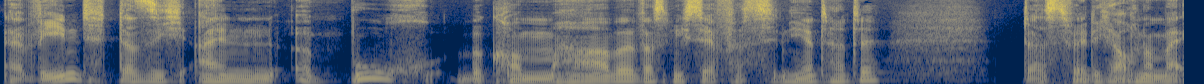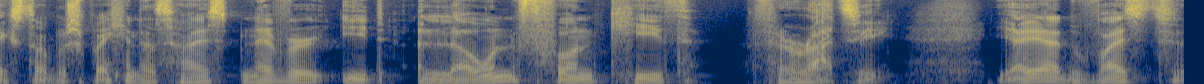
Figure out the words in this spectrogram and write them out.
erwähnt, dass ich ein Buch bekommen habe, was mich sehr fasziniert hatte. Das werde ich auch nochmal extra besprechen. Das heißt Never Eat Alone von Keith Ferrazzi. Ja, ja, du weißt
